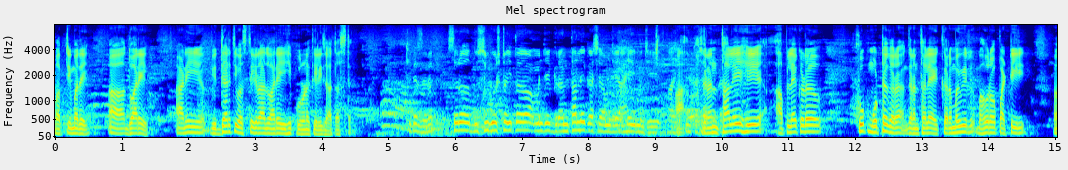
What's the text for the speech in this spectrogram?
बाबतीमध्ये द्वारे आणि विद्यार्थी वसतिगृहाद्वारे ही पूर्ण केली जात असते. ठीक आहे सर सर दुसरी गोष्ट इथं म्हणजे ग्रंथालय कशा म्हणजे आहे म्हणजे आहे कशा ग्रंथालय हे आपल्याकडं खूप मोठं ग्र ग्रंथालय आहे. कर्मवीर भाऊराव पाटील अ,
